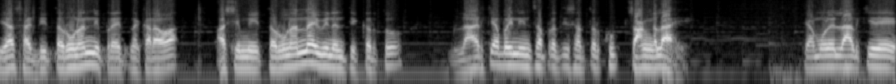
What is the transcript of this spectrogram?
यासाठी तरुणांनी प्रयत्न करावा अशी मी तरुणांनाही विनंती करतो. लाडक्या बहिणींचा प्रतिसाद तर खूप चांगला आहे. त्यामुळे लाडके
